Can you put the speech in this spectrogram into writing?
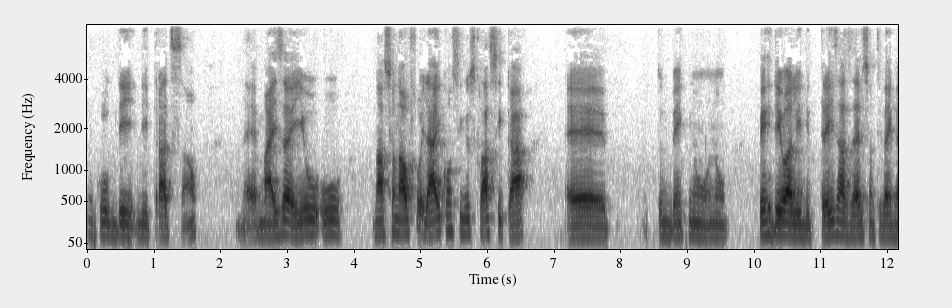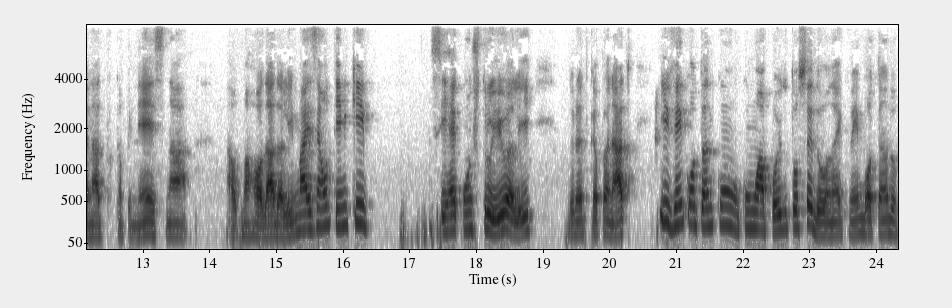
um clube de, de tradição, né? Mas aí o, o Nacional foi lá e conseguiu se classificar. É, tudo bem que não, não, perdeu ali de 3 a 0, se não estiver enganado, por Campinense na, na última rodada ali, mas é um time que se reconstruiu ali durante o campeonato e vem contando com, com o apoio do torcedor, né? Que vem botando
